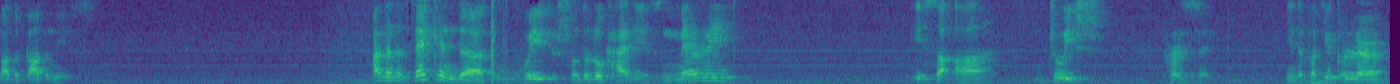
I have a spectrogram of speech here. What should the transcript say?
not the godliness. And then the second uh, we should look at is Mary is a, a Jewish person. In the particular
